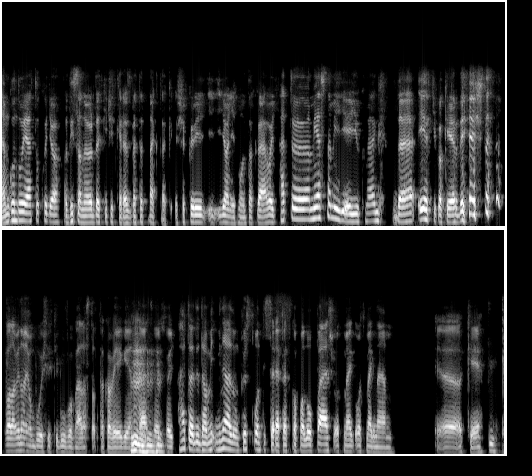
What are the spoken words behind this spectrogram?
nem gondoljátok, hogy a, a Dishonored egy kicsit keresztbe tett nektek? És akkor így, így, így annyit mondtak rá, hogy hát ö, mi ezt nem így éljük meg, de értjük a kérdést. Valami nagyon bullshit kibúvó választottak a végén. Mhm, Tehát, mhm. hogy, hogy hát de mi, mi nálunk központi szerepet kap a lopás, ott meg, ott meg nem. Oké. Okay. K.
